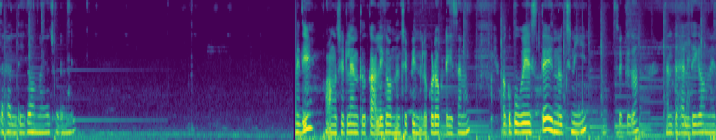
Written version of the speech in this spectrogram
ఎంత హెల్తీగా ఉన్నాయో చూడండి. ఇది వంగ చెట్లు ఎంత ఖాళీగా ఉందని చెప్పి ఇందులో కూడా ఒకటి వేసాను. ఒక పువ్వు వేస్తే ఇన్ని వచ్చినాయి. చక్కగా ఎంత హెల్తీగా ఉన్నాయి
